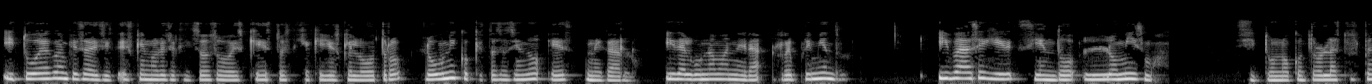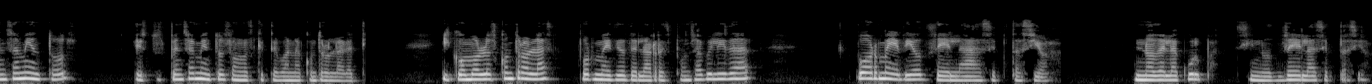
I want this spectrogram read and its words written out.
y tu ego empieza a decir es que no eres exitoso, es que esto, es que aquello, es que lo otro, lo único que estás haciendo es negarlo y de alguna manera reprimiéndolo. Y va a seguir siendo lo mismo. Si tú no controlas tus pensamientos, estos pensamientos son los que te van a controlar a ti. ¿Y cómo los controlas? Por medio de la responsabilidad, por medio de la aceptación. No de la culpa, sino de la aceptación.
